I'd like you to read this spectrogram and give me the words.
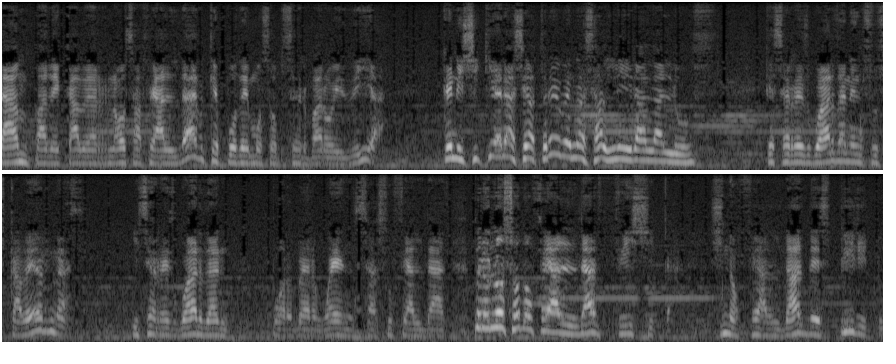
Estampa de cavernosa fealdad que podemos observar hoy día, que ni siquiera se atreven a salir a la luz, que se resguardan en sus cavernas y se resguardan por vergüenza su fealdad, pero no solo fealdad física, sino fealdad de espíritu,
